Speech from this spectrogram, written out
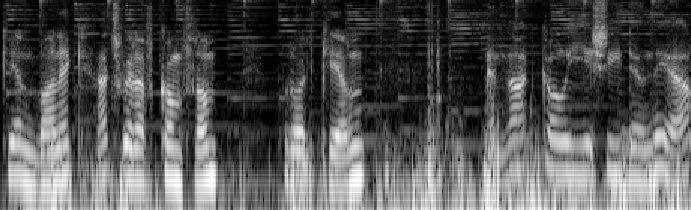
Cairn Bannoch, that's where I've come from, Broadcairn. And that gully you see down there,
